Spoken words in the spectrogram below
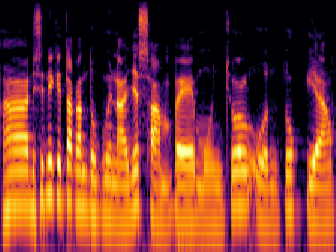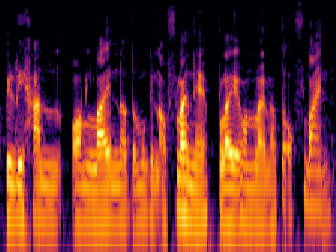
Uh, di sini kita akan tungguin aja sampai muncul untuk yang pilihan online atau mungkin offline ya, play online atau offline.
